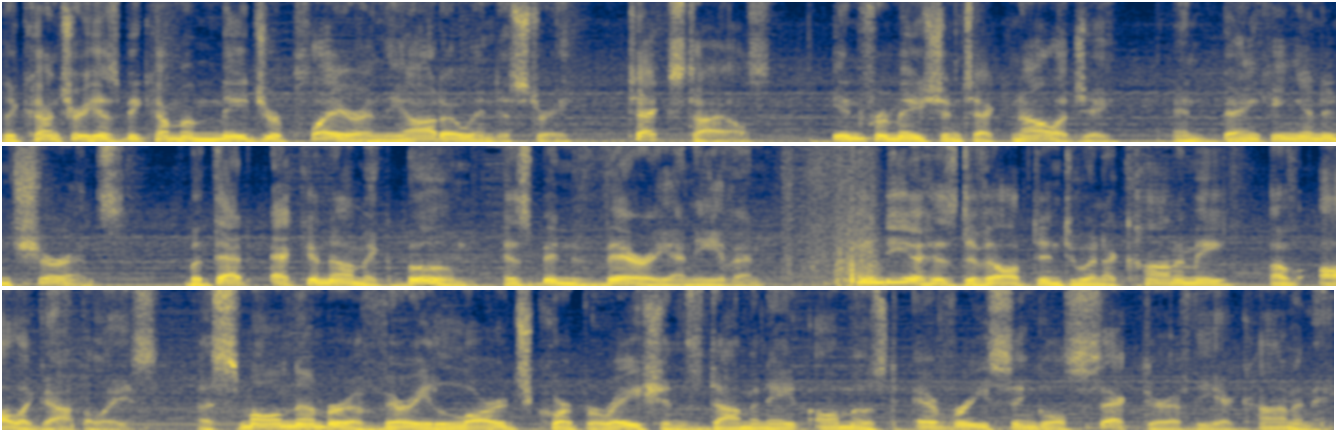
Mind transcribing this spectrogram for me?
the country has become a major player in the auto industry, textiles, information technology, and banking and insurance. But that economic boom has been very uneven. India has developed into an economy of oligopolies. A small number of very large corporations dominate almost every single sector of the economy.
